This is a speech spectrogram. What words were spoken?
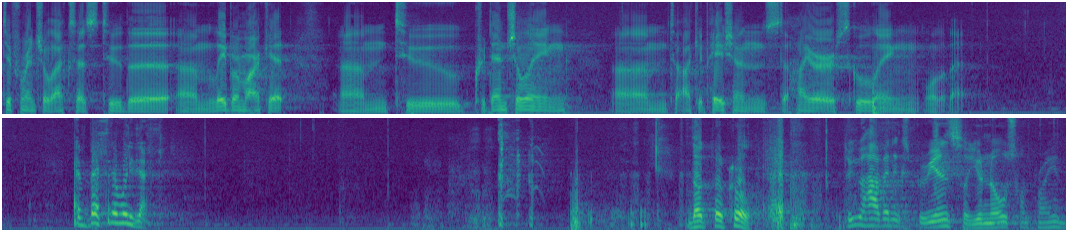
differential access to the um, labor market, um, to credentialing, um, to occupations, to higher schooling, all of that. Ambassador Validas. Dr. Kroll, do you have an experience or you know something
